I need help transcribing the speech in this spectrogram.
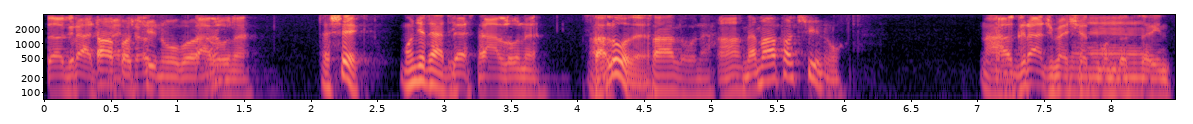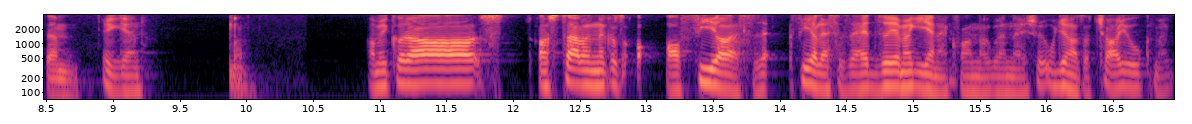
De a Grudge Al Pacinoval, nem? Stallone. Tessék? Mondja, Dádi? De Stallone. Stallone? Stallone. Aha. Nem Al Pacino? Nem. A Grudge Match-et mondott szerintem. Igen. Na. Amikor a, a Stallone-nek az, a fia lesz, az, fia lesz az edzője, meg ilyenek vannak benne, és ugyanaz a csajuk, meg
